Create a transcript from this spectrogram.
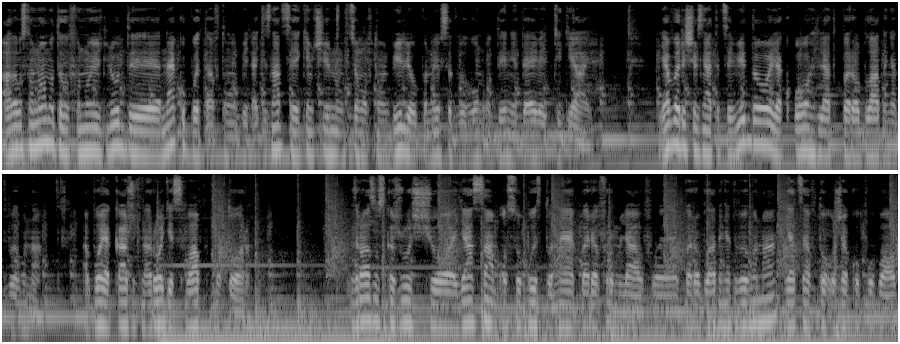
Але в основному телефонують люди не купити автомобіль, а дізнатися, яким чином в цьому автомобілі опинився двигун 1.9 TDI. Я вирішив зняти це відео як огляд переобладнання двигуна, або, як кажуть в народі, свап мотора. Зразу скажу, що я сам особисто не переоформляв е, переобладнання двигуна. Я це авто вже купував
